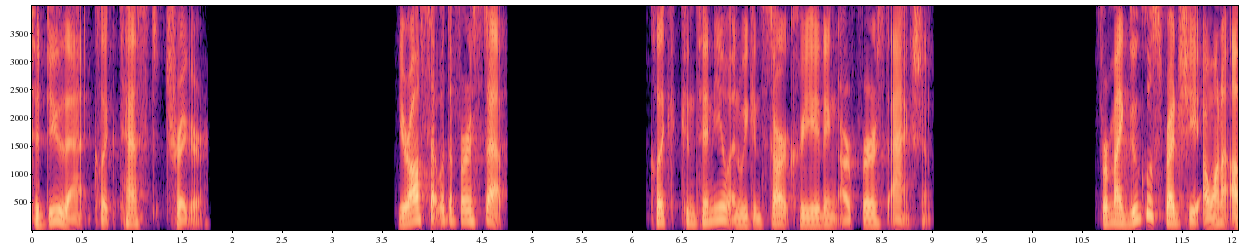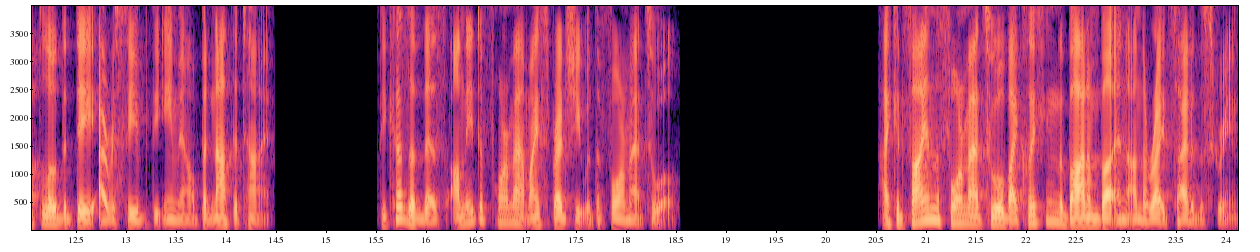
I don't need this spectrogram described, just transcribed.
To do that, click Test Trigger. You're all set with the first step. Click Continue and we can start creating our first action. For my Google spreadsheet, I want to upload the date I received the email, but not the time. Because of this, I'll need to format my spreadsheet with the Format tool. I can find the Format tool by clicking the bottom button on the right side of the screen.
